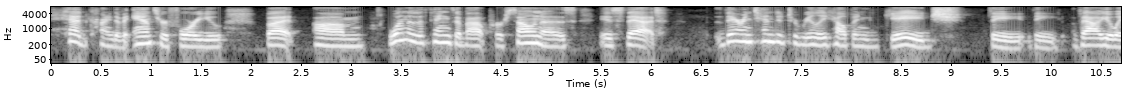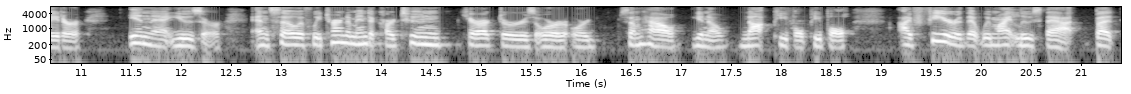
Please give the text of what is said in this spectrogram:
head kind of answer for you, but um, one of the things about personas is that they're intended to really help engage the, the evaluator in that user. And so if we turn them into cartoon characters or, or somehow, you know, not people people, I fear that we might lose that. But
